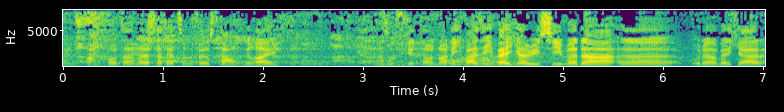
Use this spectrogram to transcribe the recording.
den Frankfurtern, weil das hat ja zum First Down gereicht. Also vierter und neun. Ich weiß nicht, welcher Receiver da äh, oder welcher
